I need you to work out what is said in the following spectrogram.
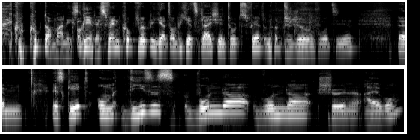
guck, guck doch mal nicht so. Okay. Der Sven guckt wirklich, als ob ich jetzt gleich hier ein totes Pferd unter den Tisch vorziehe. Ähm, es geht um dieses wunder, wunderschöne Album.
